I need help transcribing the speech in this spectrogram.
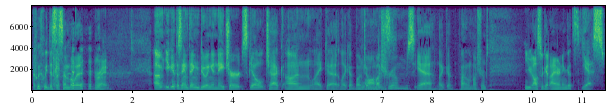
quickly disassemble it. right. Um, you get the same thing doing a nature skill check on like a, like a bunch of mushrooms. Yeah, like a pile of mushrooms. You also get iron ingots. Yes,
